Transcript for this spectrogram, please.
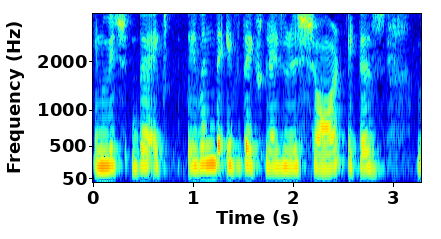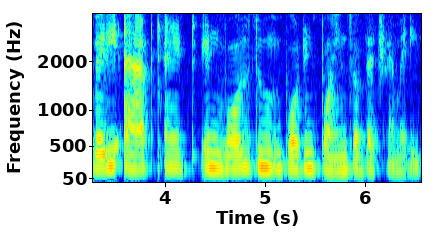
in which the even the, if the explanation is short it is very apt and it involves some important points of that remedy.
